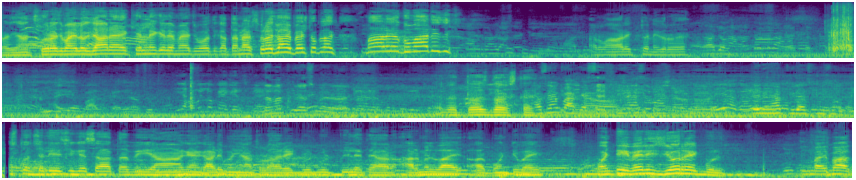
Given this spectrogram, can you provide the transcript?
और यहाँ सूरज भाई लोग जा रहे हैं खेलने के लिए, मैच बहुत खतरनाक। सूरज भाई बेस्ट ऑफ़ लक मार के घुमा दीजिए। और वहाँ एक तो नेगरो है। दोस्त दोस्त है। दोस्तों, चलिए इसी के साथ अभी यहाँ आ गए गाड़ी में। यहाँ थोड़ा रेड बुल बुल पी लेते हैं। और आर्मिल भाई और बोंटी भाई। Bonty where is your Red Bull in my bag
